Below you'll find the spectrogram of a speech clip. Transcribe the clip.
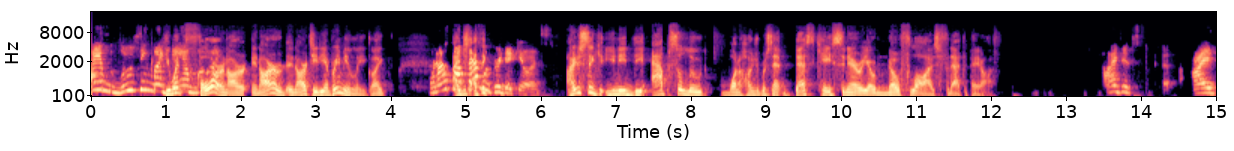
I am losing my he went four mind. in our in our in our TDN Premium League. Like and I thought I just- I that think- was ridiculous. I just think you need the absolute 100% best case scenario, no flaws for that to pay off. I just I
